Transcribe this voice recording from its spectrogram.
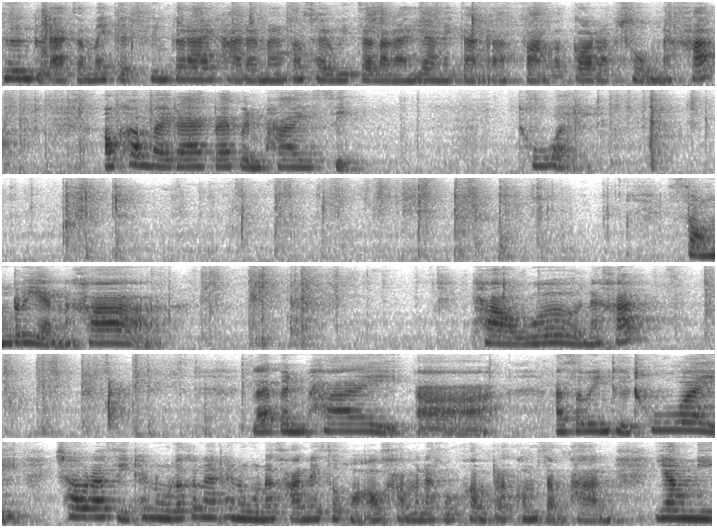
ขึ้นหรืออาจจะไม่เกิดขึ้นก็ได้ค่ะ ดังนั้นต้องใช้วิจารณญาณในการรับฟังแล้วก็รับชมนะคะ เอาคำใบแรกได้เป็นไพ่สิบถ้วย สองเหรียญค่ะทาวเวอร์นะคะ และเป็นไพ่อัศวินถือถ้วย ชาวราศีธนูและก็นาธนูนะคะ ในส่วนของเอาคำอนาคตความรักความสัมพันธ์ ยังมี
